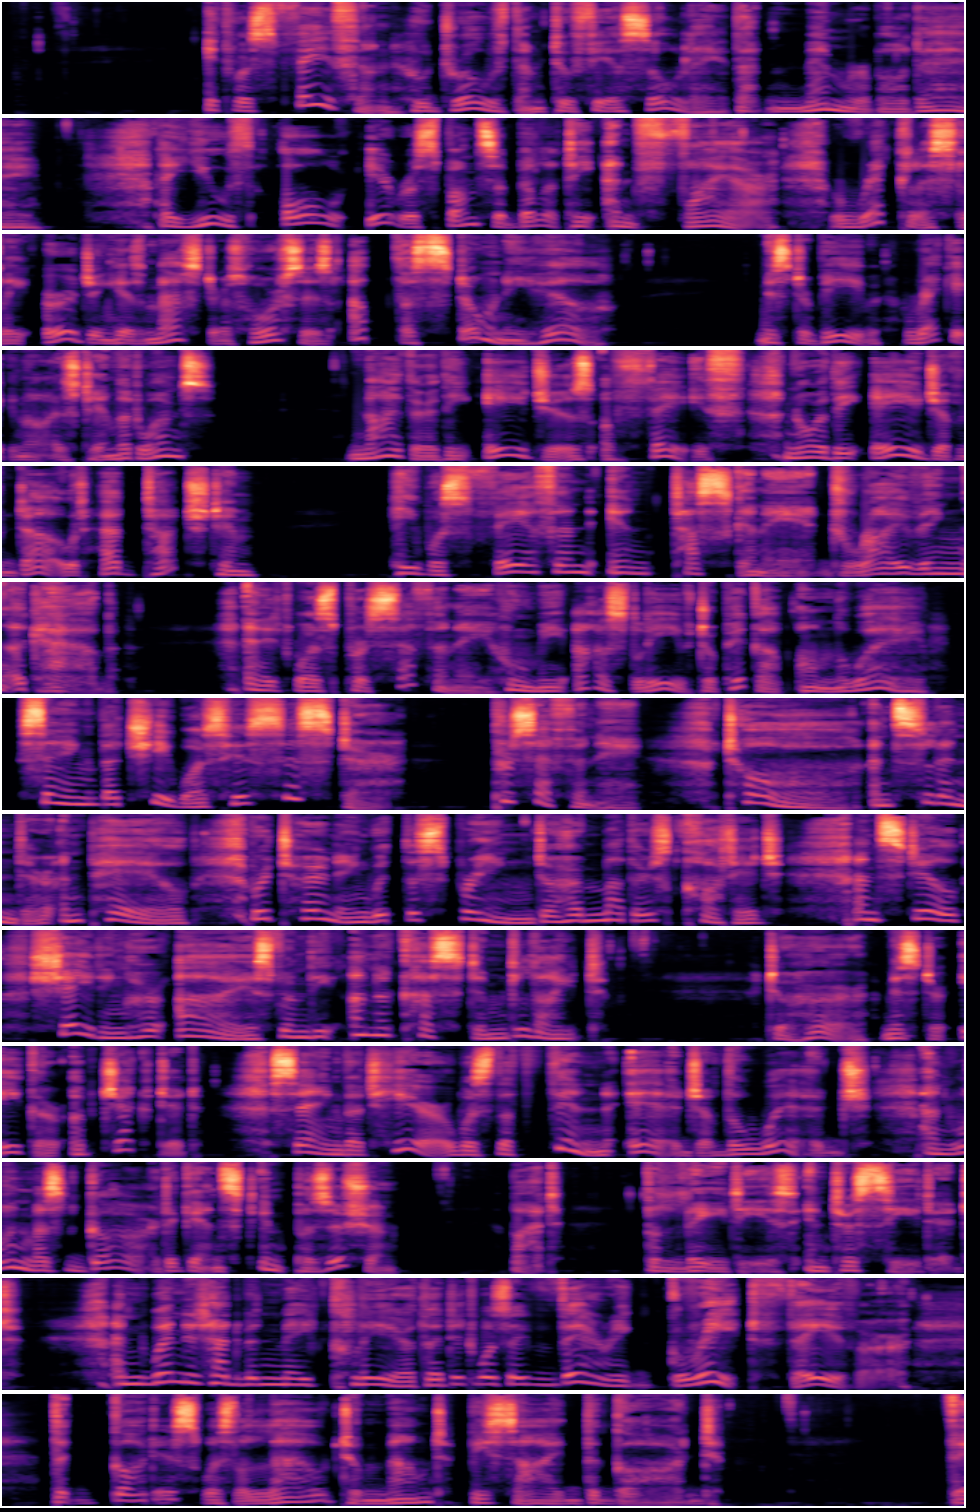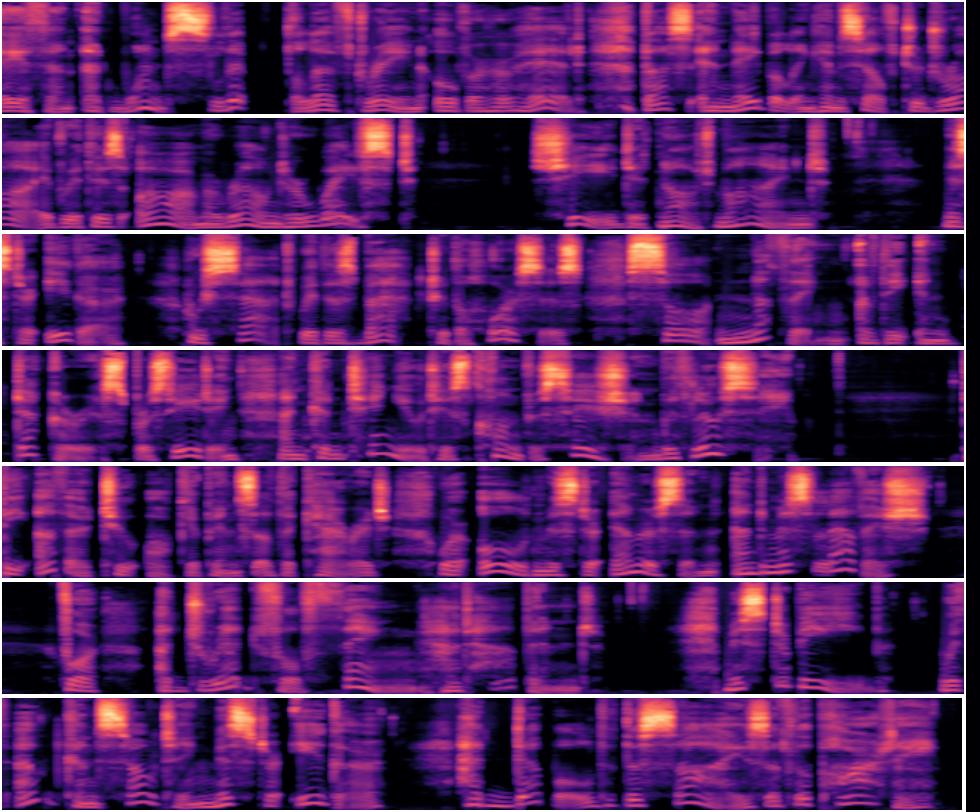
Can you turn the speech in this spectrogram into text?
It was Phaethon who drove them to Fiesole that memorable day. A youth all irresponsibility and fire, recklessly urging his master's horses up the stony hill. Mr. Beebe recognized him at once. Neither the ages of faith nor the age of doubt had touched him. He was Phaethon in Tuscany, driving a cab. And it was Persephone whom he asked leave to pick up on the way, saying that she was his sister. Persephone, tall and slender and pale, returning with the spring to her mother's cottage, and still shading her eyes from the unaccustomed light. To her, Mr. Eager objected, saying that here was the thin edge of the wedge, and one must guard against imposition. But the ladies interceded, and when it had been made clear that it was a very great favour, the goddess was allowed to mount beside the god. Phaethon at once slipped the left rein over her head, thus enabling himself to drive with his arm around her waist. She did not mind. Mr. Eager, who sat with his back to the horses, saw nothing of the indecorous proceeding and continued his conversation with Lucy. The other two occupants of the carriage were old Mr. Emerson and Miss Lavish, for a dreadful thing had happened. Mr. Beebe, without consulting Mr. Eager, had doubled the size of the party.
